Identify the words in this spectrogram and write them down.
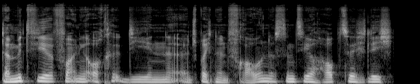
damit wir vor allen Dingen auch den entsprechenden Frauen, das sind sie ja hauptsächlich,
